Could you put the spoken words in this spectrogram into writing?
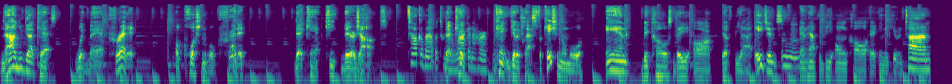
Now you got cats with bad credit or questionable credit that can't keep their jobs. Talk about between That a rock and a hard place. can't get a classification no more. And because they are FBI agents Mhm. and have to be on call at any given time,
